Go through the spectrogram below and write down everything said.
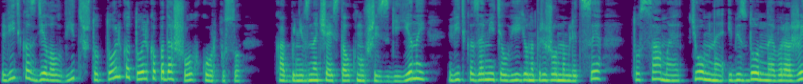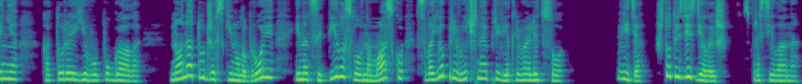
Витька сделал вид, что только-только подошел к корпусу. Как бы невзначай столкнувшись с гиеной, Витька заметил в ее напряженном лице то самое темное и бездонное выражение, которое его пугало. Но она тут же вскинула брови и нацепила, словно маску, свое привычное приветливое лицо. «Витя, что ты здесь делаешь?» – спросила она.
